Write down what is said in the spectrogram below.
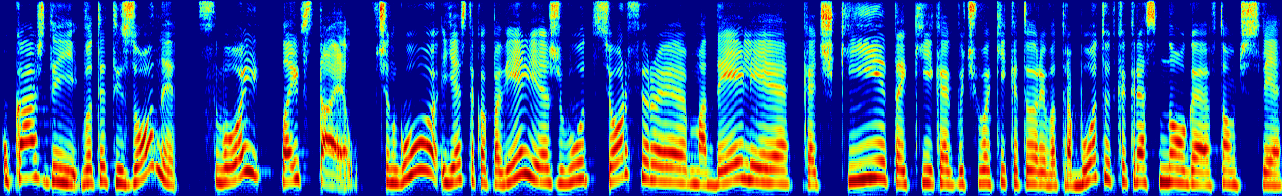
У каждой вот этой зоны свой лайфстайл. В Чингу есть такое поверье, живут серферы, модели, качки, такие как бы чуваки, которые вот работают как раз много, в том числе,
